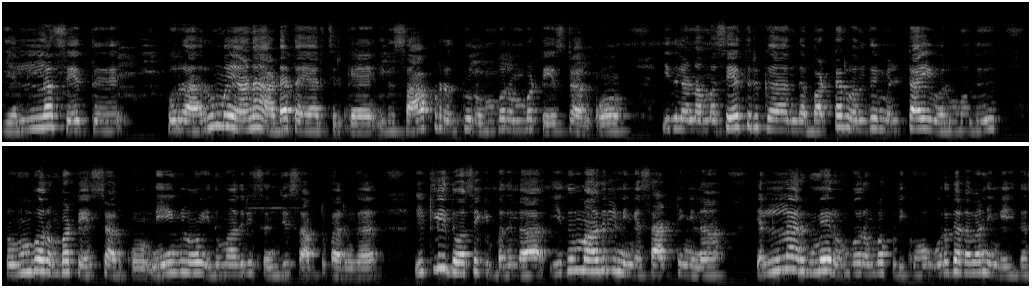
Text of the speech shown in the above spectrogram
எல்லாம் சேர்த்து ஒரு அருமையான அடை தயாரிச்சிருக்கேன். இது சாப்பிட்றதுக்கு ரொம்ப ரொம்ப டேஸ்ட்டாக இருக்கும். இதில் நம்ம சேர்த்துருக்க அந்த பட்டர் வந்து மெல்ட் ஆகி வரும்போது ரொம்ப ரொம்ப டேஸ்ட்டாக இருக்கும். நீங்களும் இது மாதிரி செஞ்சு சாப்பிட்டு பாருங்கள் இட்லி தோசைக்கு பதிலாக இது மாதிரி நீங்கள் சாப்பிட்டீங்கன்னா எல்லாருக்குமே ரொம்ப ரொம்ப பிடிக்கும். ஒரு தடவை நீங்கள் இதை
